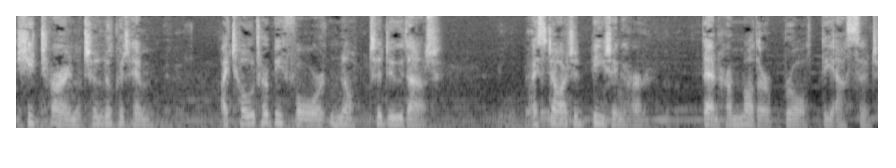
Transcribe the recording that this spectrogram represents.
She turned to look at him. I told her before not to do that. I started beating her. Then her mother brought the acid.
